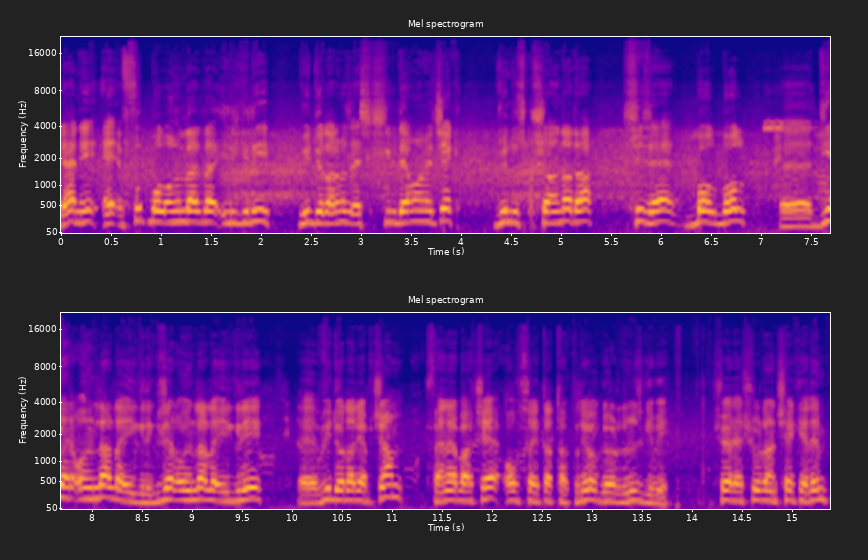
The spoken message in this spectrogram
Yani e, futbol oyunlarıyla ilgili videolarımız eskisi gibi devam edecek. Gündüz kuşağında da size bol bol e, diğer oyunlarla ilgili, güzel oyunlarla ilgili e, videolar yapacağım. Fenerbahçe offside'a takılıyor gördüğünüz gibi. Şöyle şuradan çekelim.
